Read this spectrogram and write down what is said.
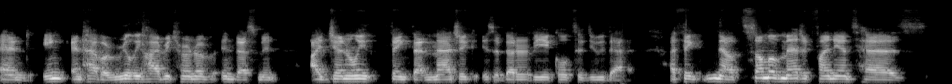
and in, and have a really high return of investment, I generally think that magic is a better vehicle to do that. I think now some of magic finance has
